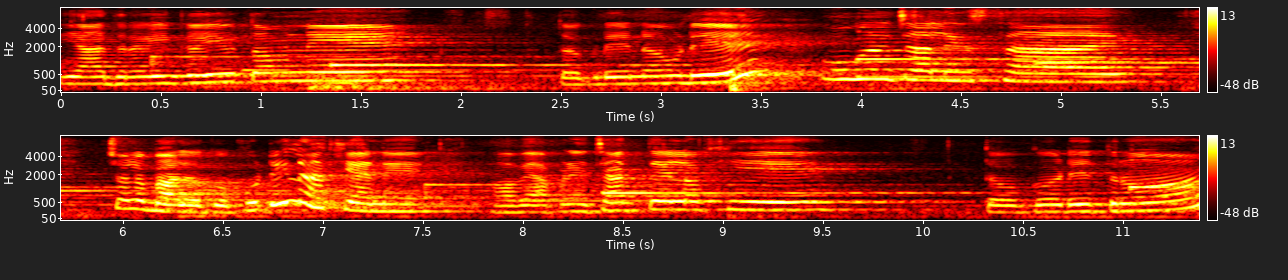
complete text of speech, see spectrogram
યાદ રહી ગયું તમને? તગડે, નવડે ઓગણચાલીસ થાય ચલો બાળકો, ફૂટી નાખ્યા ને? હવે આપણે જાતે લખીએ. તગડે ત્રણ,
